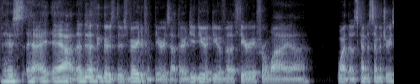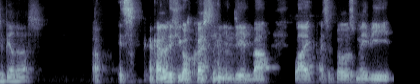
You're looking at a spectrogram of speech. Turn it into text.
there's uh, yeah, I think there's there's very different theories out there. Do you do you, do you have a theory for why uh, why those kind of symmetries appeal to us? It's a kind of difficult question indeed, but like I suppose maybe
